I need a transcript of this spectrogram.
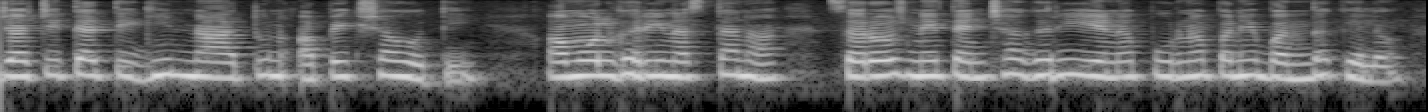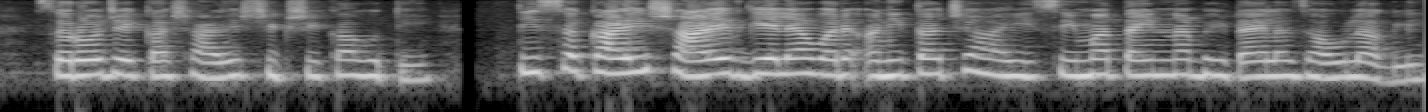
ज्याची त्या तिघींना आतून अपेक्षा होती. अमोल घरी नसताना सरोजने त्यांच्या घरी येणं पूर्णपणे बंद केलं. सरोज एका शाळेत शिक्षिका होती. ती सकाळी शाळेत गेल्यावर अनिताची आई सीमाताईंना भेटायला जाऊ लागली.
